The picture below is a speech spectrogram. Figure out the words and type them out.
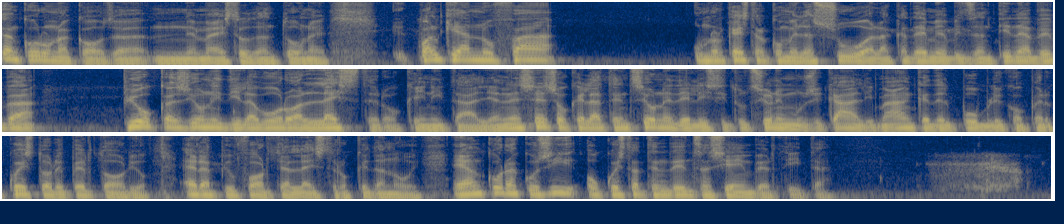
Dica ancora una cosa, mm, maestro D'Antone. Qualche anno fa un'orchestra come la sua, l'Accademia Bizantina, aveva più occasioni di lavoro all'estero che in Italia, nel senso che l'attenzione delle istituzioni musicali, ma anche del pubblico per questo repertorio era più forte all'estero che da noi. È ancora così o questa tendenza si è invertita?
